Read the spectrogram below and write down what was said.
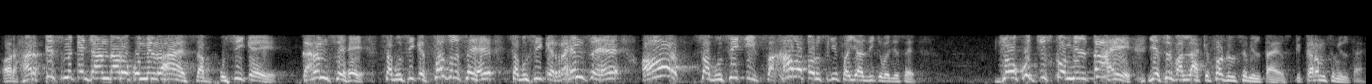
اور ہر قسم کے جانداروں کو مل رہا ہے، سب اسی کے کرم سے ہے، سب اسی کے فضل سے ہے، سب اسی کے رحم سے ہے اور سب اسی کی سخاوت اور اس کی فیاضی کی وجہ سے جو کچھ جس کو ملتا ہے، یہ صرف اللہ کے فضل سے ملتا ہے، اس کے کرم سے ملتا ہے۔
